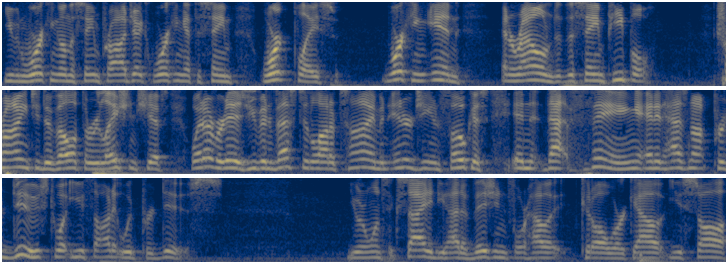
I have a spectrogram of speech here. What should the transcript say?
You've been working on the same project, working at the same workplace, working in and around the same people, trying to develop the relationships, whatever it is, you've invested a lot of time and energy and focus in that thing, and it has not produced what you thought it would produce. You were once excited. You had a vision for how it could all work out. You saw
